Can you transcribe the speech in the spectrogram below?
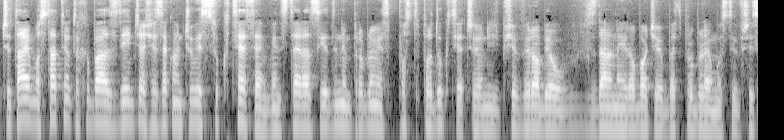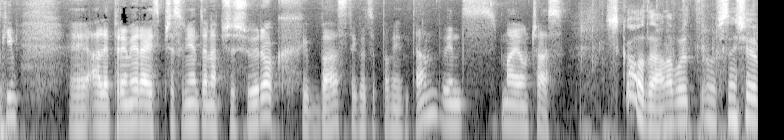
czytałem ostatnio, to chyba zdjęcia się zakończyły z sukcesem, więc teraz jedynym problemem jest postprodukcja, czy oni się wyrobią w zdalnej robocie bez problemu z tym wszystkim, y, ale premiera jest przesunięta na przyszły rok chyba, z tego co pamiętam, więc mają czas. Szkoda, no bo w sensie,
